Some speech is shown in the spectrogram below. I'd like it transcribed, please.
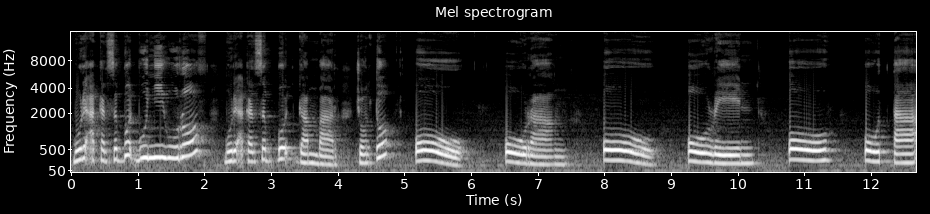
Murid akan sebut bunyi huruf, murid akan sebut gambar. Contoh O orang, O oren, O otak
